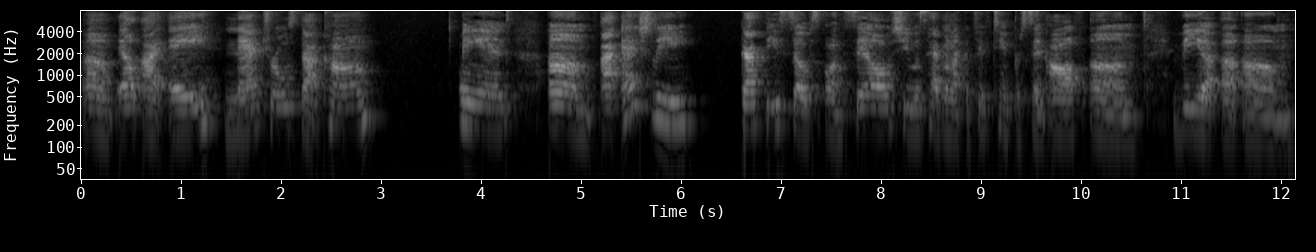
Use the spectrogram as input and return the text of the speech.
um, L-I-A, naturals.com. And um, I actually got these soaps on sale. She was having like a 15% off um, via a um,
